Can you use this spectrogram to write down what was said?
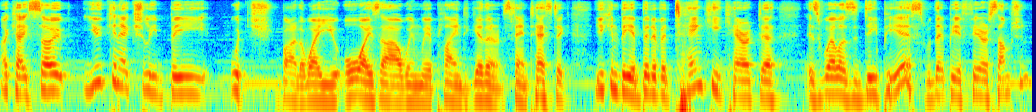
Okay, so you can actually be, which by the way you always are when we're playing together, and it's fantastic, you can be a bit of a tanky character as well as a DPS. Would that be a fair assumption?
